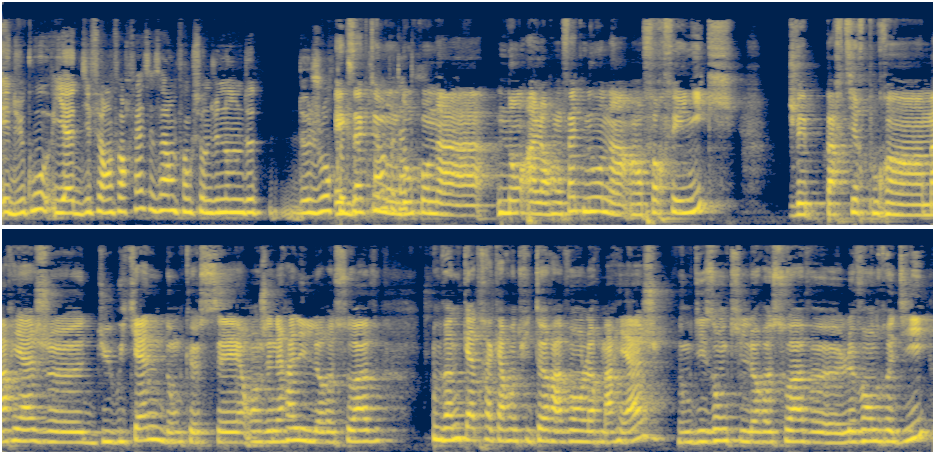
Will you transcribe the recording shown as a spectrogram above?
et du coup, il y a différents forfaits, c'est ça, en fonction du nombre de, de jours que Exactement, tu prends, donc on a... Non, alors en fait, nous, on a un forfait unique. Je vais partir pour un mariage du week-end, donc c'est en général, ils le reçoivent 24 à 48 heures avant leur mariage. Donc disons qu'ils le reçoivent euh, le vendredi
